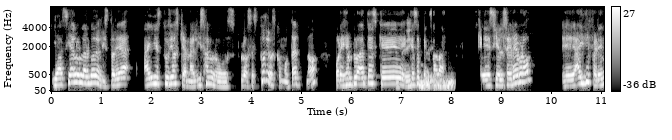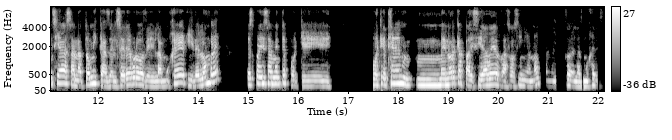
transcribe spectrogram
y así a lo largo de la historia hay estudios que analizan los, los estudios como tal, ¿no? Por ejemplo, antes, ¿qué, se pensaba? Que si el cerebro, eh, hay diferencias anatómicas del cerebro de la mujer y del hombre, es precisamente porque, porque tienen menor capacidad de raciocinio, ¿no? En el caso de las mujeres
